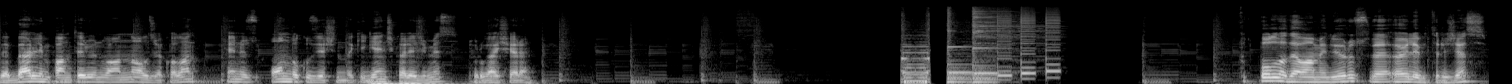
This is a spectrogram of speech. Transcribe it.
ve Berlin Panteri unvanını alacak olan henüz 19 yaşındaki genç kalecimiz Turgay Şeren. Futbolla devam ediyoruz ve öyle bitireceğiz.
